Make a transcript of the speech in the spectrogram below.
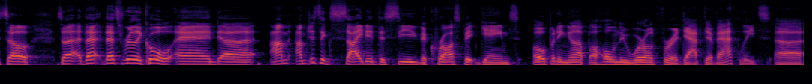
So, so that that's really cool, and uh, I'm I'm just excited to see the CrossFit Games opening up a whole new world for adaptive athletes. Uh,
